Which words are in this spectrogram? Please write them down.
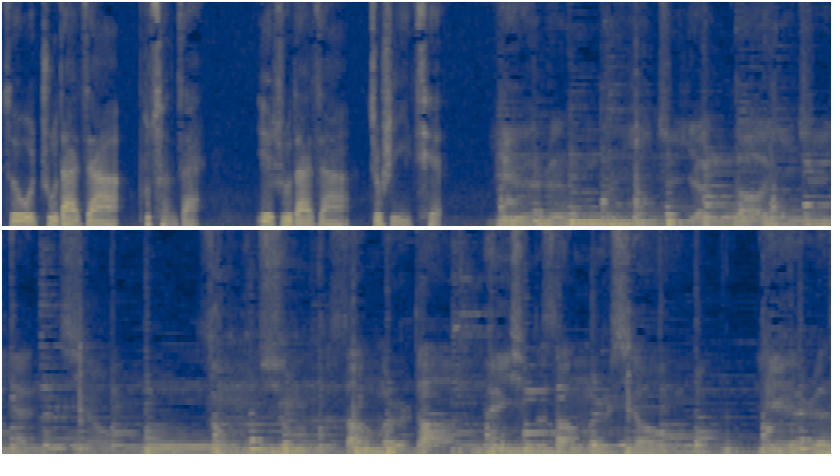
所以我祝大家不存在，也祝大家就是一切。猎人的一只眼大，一只眼小，棕熊的嗓门大，黑熊的嗓门小，猎人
